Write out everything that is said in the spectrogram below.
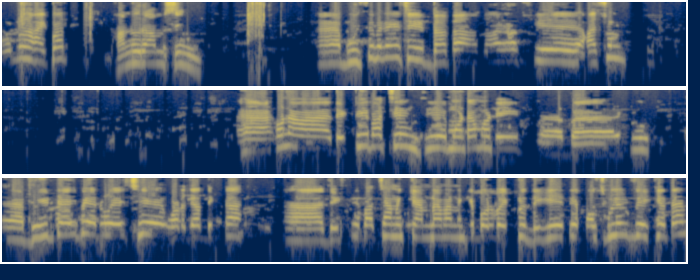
বলুন একবার। ভানুরাম সিং। হ্যাঁ বুঝতে পেরে গেছি দাদা আজকে আসুন। হ্যাঁ এখন দেখতেই পাচ্ছেন যে মোটামুটি একটু ভিড় টাইপের রয়েছে। ওটার দিকটা আহ, দেখতে পাচ্ছি আমি ক্যামেরাম্যানকে বলব একটু দেখিয়ে দিতে পসিবল দেখিয়ে দেন।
